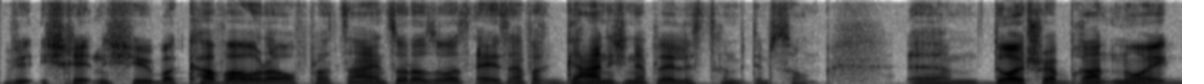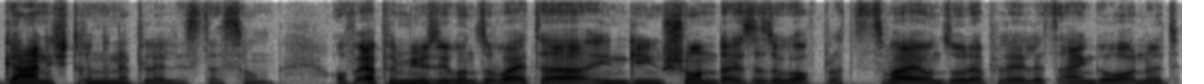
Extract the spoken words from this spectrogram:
ich rede nicht hier über Cover oder auf Platz 1 oder sowas. Er ist einfach gar nicht in der Playlist drin mit dem Song. Ähm, Deutschrap brandneu, gar nicht drin in der Playlist der Song. Auf Apple Music und so weiter hingegen schon, da ist er sogar auf Platz 2 und so der Playlist eingeordnet.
